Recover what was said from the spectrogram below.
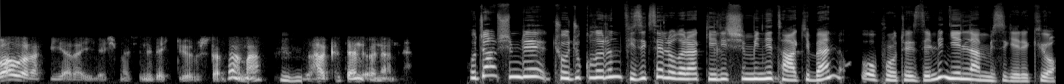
Doğal olarak bir yara iyileşmesini bekliyoruz tabii ama Hı hı. hakikaten önemli. Hocam şimdi çocukların fiziksel olarak gelişimini takiben o protezlerinin yenilenmesi gerekiyor.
